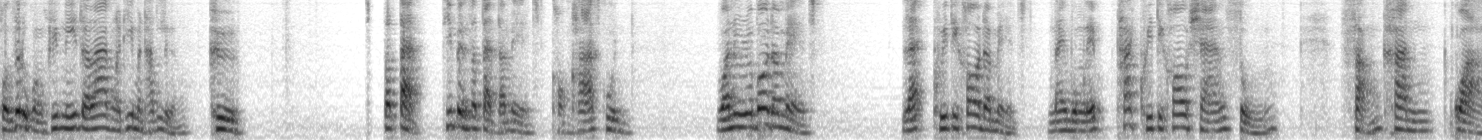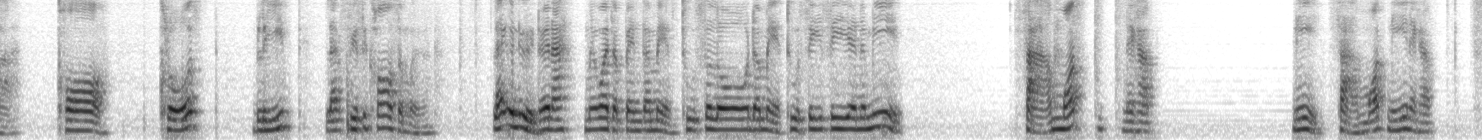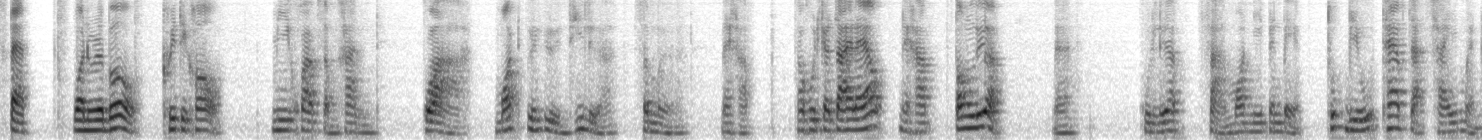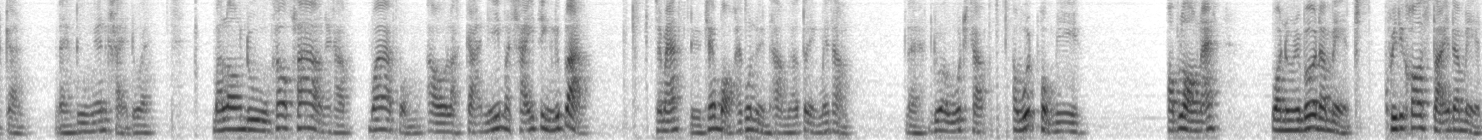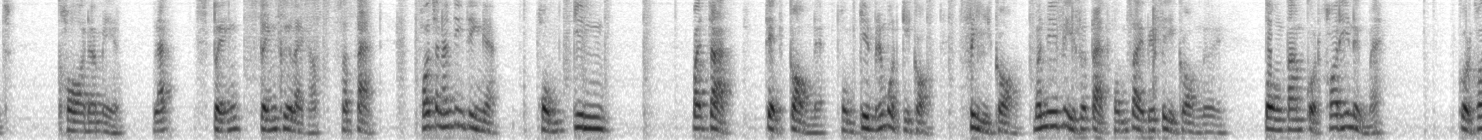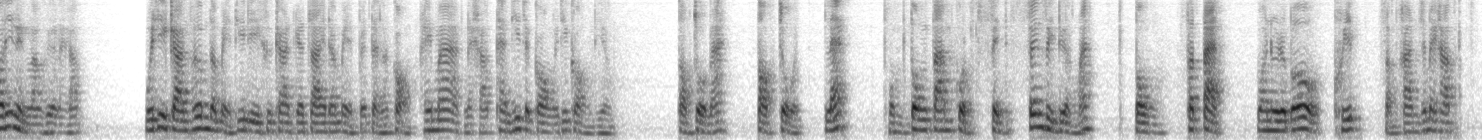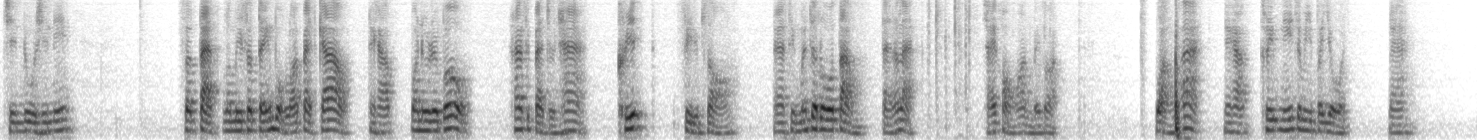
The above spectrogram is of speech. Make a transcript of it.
ผลสรุปของคลิปนี้จะลากมาที่บรรทัดเหลือง คือสแตทที่เป็นสแตทดาเมจของคลาสคุณ vulnerable damage และ critical damage ในวงเล็บถ้า critical chance สูงสำคัญกว่า core close bleed และ physical เสมอ และอื่นๆด้วยนะ ไม่ว่าจะเป็น damage to slow damage to CC enemy 3มอดนะครับ นี่ 3มอดนี้นะครับ stat vulnerable critical มีความสำคัญกว่ามอดอื่นๆที่เหลือเสมอนะครับ ถ้าคุณกระจายแล้วนะครับ ต้องเลือกนะ คุณเลือก 3มอดนี้เป็นเบสทุกบิวแทบจะใช้เหมือนกัน นะดูเงื่อนไขด้วย มาลองดูคร่าวๆนะครับ ว่าผมเอาหลักการนี้มาใช้จริงหรือเปล่าใช่ไหมหรือแค่บอกให้คนอื่นทำแล้วตัวเองไม่ทำนะดูอาวุธครับ อาวุธผมมีออฟลองนะ vulnerable damage critical strike damage core damage และ strength strength คืออะไรครับ stat เพราะฉะนั้นจริงๆเนี่ยผมกินไปจาก7กล่องเนี่ยผมกินไปทั้งหมดกี่กล่อง4กล่อง มันมี4สแตทผมใส่ไป4กล่องเลย ตรงตามกฎข้อที่1ไหม กฎข้อที่ 1 เราคืออะไรครับ วิธีการเพิ่มดาเมจที่ดีคือการกระจายดาเมจเป็นแต่ละกล่องให้มากนะครับ แทนที่จะกองไว้ที่กล่องเดียว ตอบโจทย์ไหมตอบโจทย์ และผมตรงตามกฎเส้นเส้นสีเหลืองไหมตรง stat vulnerable crit สำคัญใช่ไหมครับ ชิ้นดูชิ้นนี้ stat เรามี strength บวก 189 นะครับ vulnerable 58.5 crit 42 นะ ถึงมันจะโลต่ำ แต่นั่นแหละ ใช้ของอ่อนไปก่อน หวังว่านะครับ คลิปนี้จะมีประโยชน์นะ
